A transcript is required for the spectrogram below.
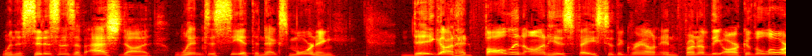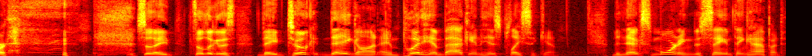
when the citizens of Ashdod went to see it the next morning, Dagon had fallen on his face to the ground in front of the ark of the Lord. so they so look at this. They took Dagon and put him back in his place again. The next morning, the same thing happened.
